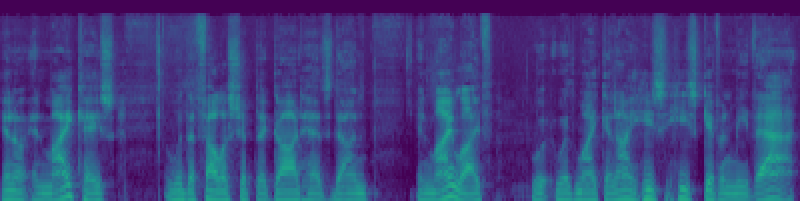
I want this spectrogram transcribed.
you know, in my case, with the fellowship that God has done in my life with, with Mike and I, he's he's given me that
